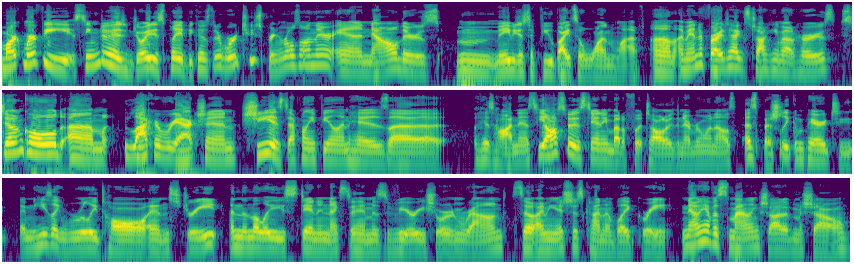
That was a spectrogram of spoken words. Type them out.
Marc Murphy seemed to have enjoyed his plate because there were two spring rolls on there, and now there's mm, maybe just a few bites of one left. Um, Amanda Freitag's talking about hers. Stone Cold, um, lack of reaction. She is definitely feeling his uh, his hotness. He also is standing about a foot taller than everyone else, especially compared to. I mean, he's like really tall and straight, and then the lady standing next to him is very short and round. So I mean, it's just kind of like great. Now we have a smiling shot of Michelle.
